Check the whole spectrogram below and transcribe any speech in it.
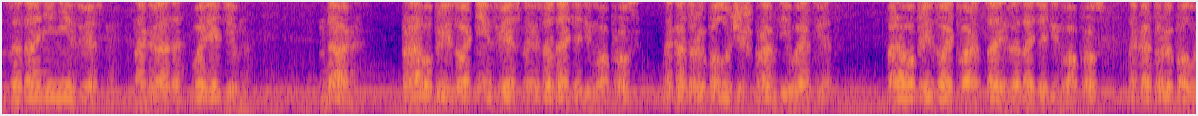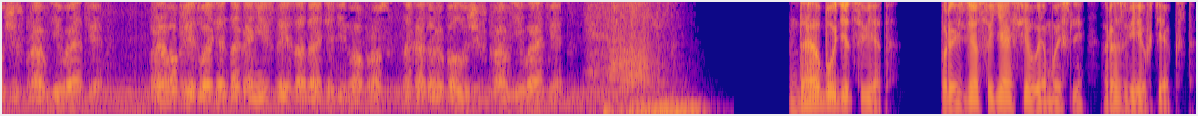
Задание неизвестны. Награда вариативна. Дар. Право призвать неизвестную и задать один вопрос, на который получишь правдивый ответ. Право призвать Творца и задать один вопрос, на который получишь правдивый ответ. Право призвать антагониста и задать один вопрос, на который получишь правдивый ответ. «Да будет свет», — произнес я силой мысли, развеяв текст.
